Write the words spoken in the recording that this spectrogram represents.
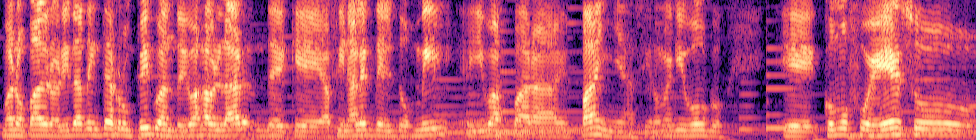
Bueno, padre, ahorita te interrumpí cuando ibas a hablar de que a finales del 2000 ibas para España, si no me equivoco. Eh, ¿Cómo fue eso?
